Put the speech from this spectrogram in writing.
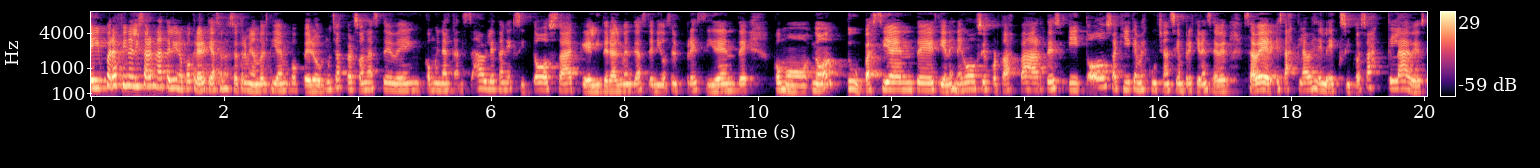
Y para finalizar, Natalie, no puedo creer que ya se nos está terminando el tiempo, pero muchas personas te ven como inalcanzable, tan exitosa, que literalmente has tenido ser presidente, como, ¿no? Tu paciente, tienes negocios por todas partes y todos aquí que me escuchan siempre quieren saber, saber esas claves del éxito, esas claves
